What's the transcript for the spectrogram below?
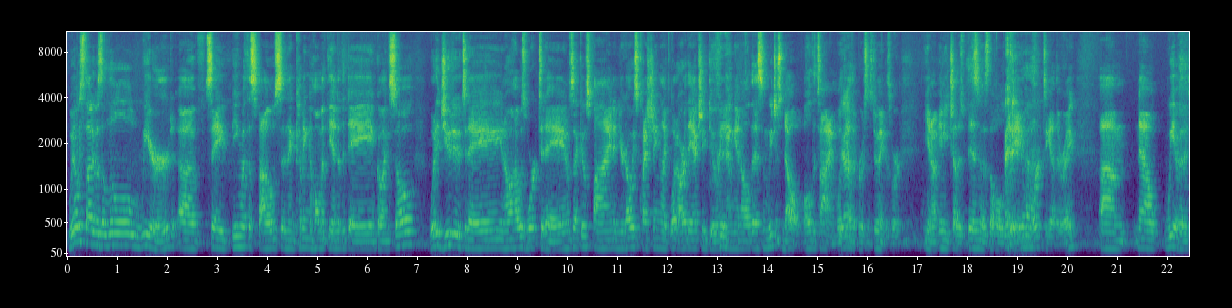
we always thought it was a little weird of say being with a spouse and then coming home at the end of the day and going so. What did you do today? You know, how was work today? And it was like it was fine. And you're always questioning like, what are they actually doing and all this? And we just know all the time what Yeah. the other person's doing because we're you know in each other's business the whole day and work together right um, now we have a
